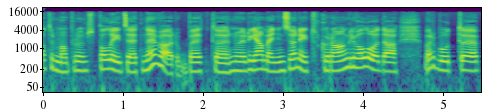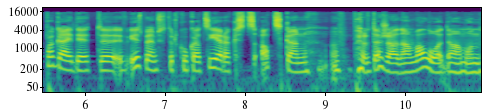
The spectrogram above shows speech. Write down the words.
ātrumā, protams, palīdzēt nevaru, bet, eh, nu, ir jāmēģina zvanīt tur, kur angļu valodā. Varbūt eh, pagaidiet, eh, iespējams, ka tur kaut kāds ieraksts atskan par dažādām valodām un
